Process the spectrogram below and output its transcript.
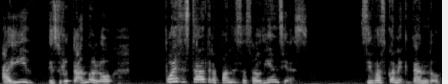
ahí disfrutándolo, puedes estar atrapando esas audiencias. Si vas conectando.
